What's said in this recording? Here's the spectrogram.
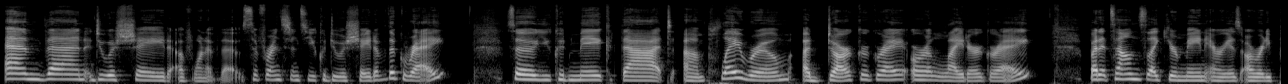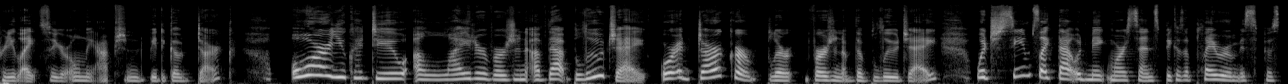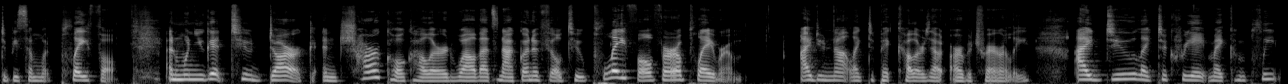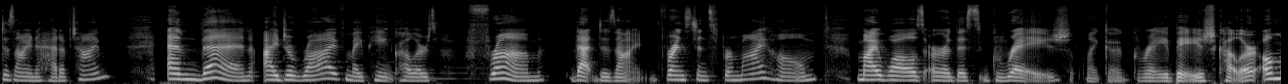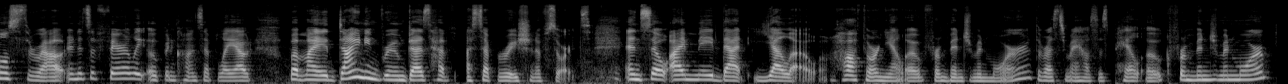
and then do a shade of one of those. So, for instance, you could do a shade of the gray. So, you could make that um, playroom a darker gray or a lighter gray. But it sounds like your main area is already pretty light, so your only option would be to go dark. Or you could do a lighter version of that blue jay or a darker version of the blue jay, which seems like that would make more sense because a playroom is supposed to be somewhat playful. And when you get too dark and charcoal colored, well, that's not going to feel too playful for a playroom. I do not like to pick colors out arbitrarily. I do like to create my complete design ahead of time. And then I derive my paint colors from that design. For instance, for my home, my walls are this grayish, like a gray beige color, almost throughout, and it's a fairly open concept layout. But my dining room does have a separation of sorts. And so I made that yellow, hawthorne yellow from Benjamin Moore. The rest of my house is pale oak from Benjamin Moore.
